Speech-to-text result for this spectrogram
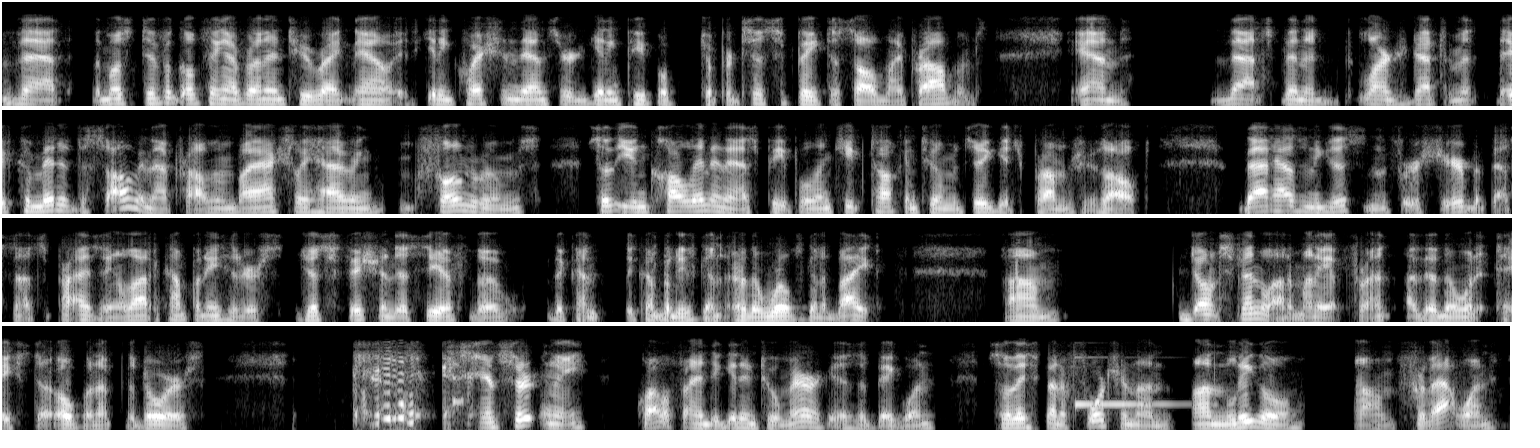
that the most difficult thing I've run into right now is getting questions answered, getting people to participate to solve my problems. And that's been a large detriment. They've committed to solving that problem by actually having phone rooms so that you can call in and ask people and keep talking to them until you get your problems resolved. That hasn't existed in the first year, but that's not surprising. A lot of companies that are just fishing to see if the the, the company's going or the world's going to bite um, don't spend a lot of money up front, other than what it takes to open up the doors. and certainly, qualifying to get into America is a big one so they spent a fortune on on legal um, for that one,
